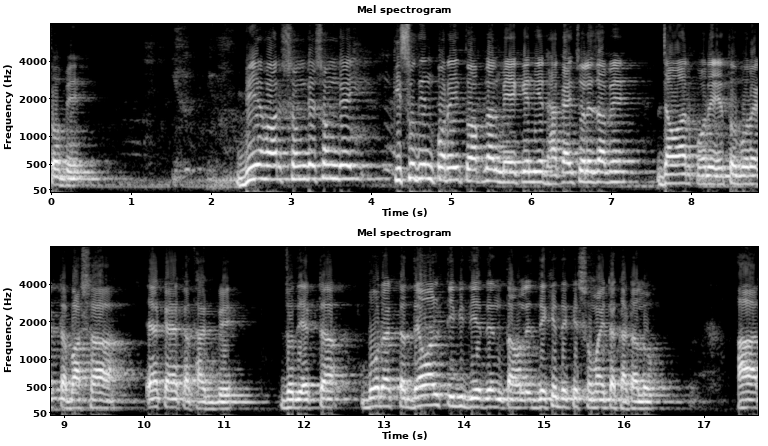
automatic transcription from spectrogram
তবে বিয়ে হওয়ার সঙ্গে সঙ্গেই কিছুদিন পরেই তো আপনার মেয়েকে নিয়ে ঢাকায় চলে যাবে। যাওয়ার পরে এত বড় একটা বাসা, একা একা থাকবে। যদি একটা বড় একটা দেওয়াল টিভি দিয়ে দেন, তাহলে দেখে দেখে সময়টা কাটালো। আর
